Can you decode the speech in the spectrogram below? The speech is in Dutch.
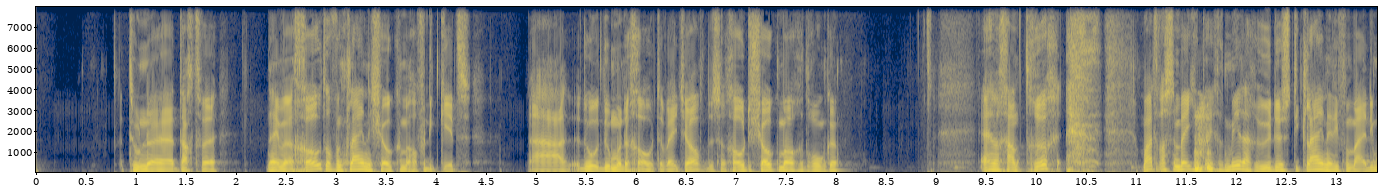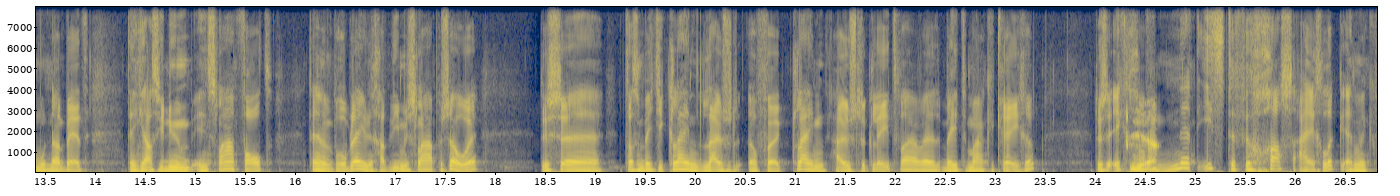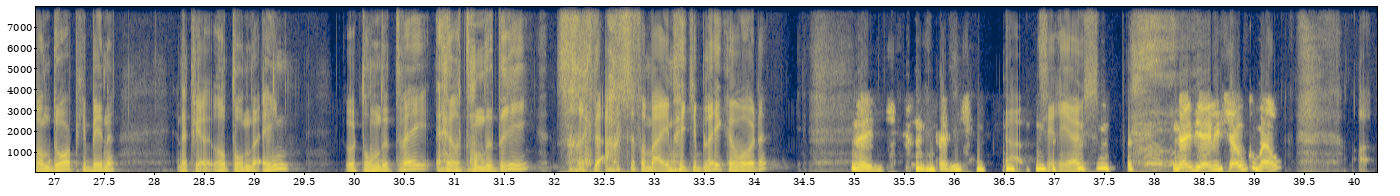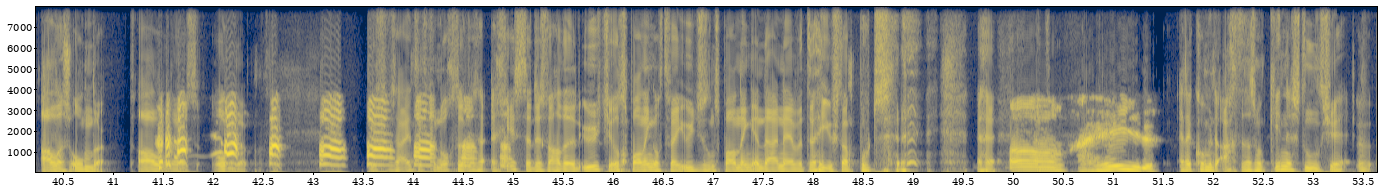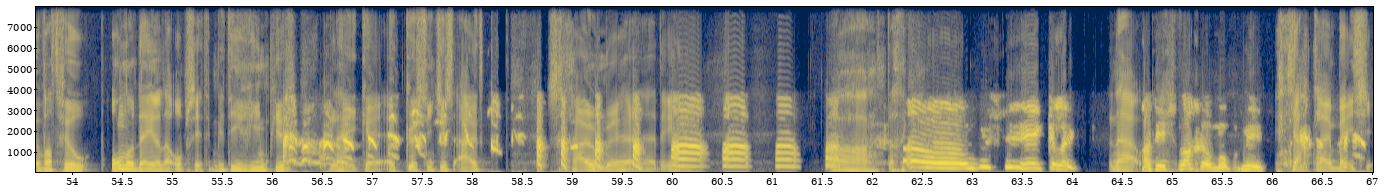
toen eh, dachten we, nemen we een grote of een kleine chocomel voor die kids? Nou, doe, doe maar de grote, weet je wel. Dus een grote chocomel gedronken. En we gaan terug. maar het was een beetje tegen het middaguur, dus die kleine die van mij, die moet naar bed. Denk je, als hij nu in slaap valt, dan hebben we een probleem. Dan gaat hij niet meer slapen zo, hè. Dus eh, het was een beetje klein, of, eh, klein huiselijk leed waar we mee te maken kregen. Dus ik gaf Ja. net iets te veel gas eigenlijk. En ik kwam een dorpje binnen. En dan heb je rotonde 1, rotonde 2 en rotonde 3. Zag ik de oudste van mij een beetje bleker worden. Nee. Nee. Nou, serieus. Nee, die hele chocomel. Alles onder. Alles onder. Dus we zijn tot vanochtend, we zijn- gisteren, dus we hadden een uurtje ontspanning of twee uurtjes ontspanning. En daarna hebben we twee uur staan poetsen. Oh, heden. En dan kom je erachter dat zo'n kinderstoeltje, eh, wat veel onderdelen daarop zitten. Met die riempjes, bleken, eh, kussentjes uit, schuim eh, erin. Ah, dacht ik, Oh, verschrikkelijk. nou, Had hij slagroom op of niet? ja, een klein beetje.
